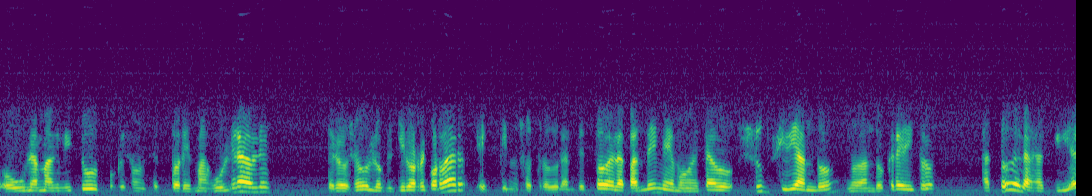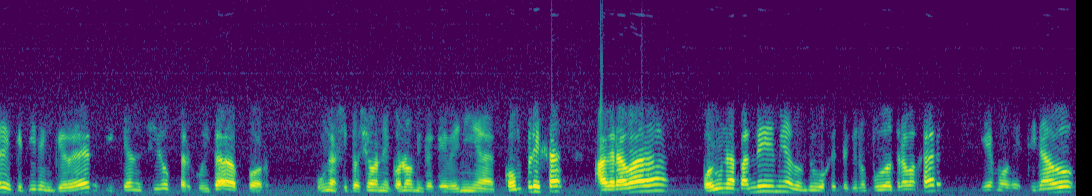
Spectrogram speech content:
o una magnitud porque son sectores más vulnerables, pero yo lo que quiero recordar es que nosotros durante toda la pandemia hemos estado subsidiando, no dando créditos, a todas las actividades que tienen que ver y que han sido perjudicadas por una situación económica que venía compleja, agravada por una pandemia donde hubo gente que no pudo trabajar y hemos destinado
